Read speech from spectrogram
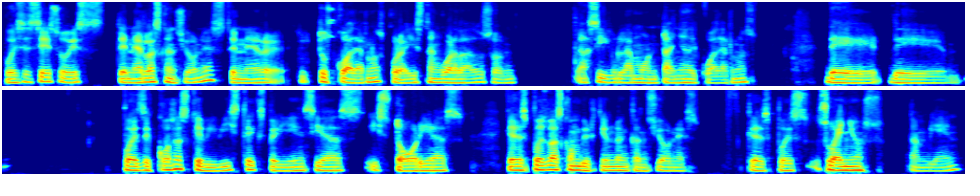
pues es eso, es tener las canciones, tener tus cuadernos, por ahí están guardados, son así la montaña de cuadernos, de, de pues de cosas que viviste, experiencias, historias, que después vas convirtiendo en canciones, que después sueños también.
